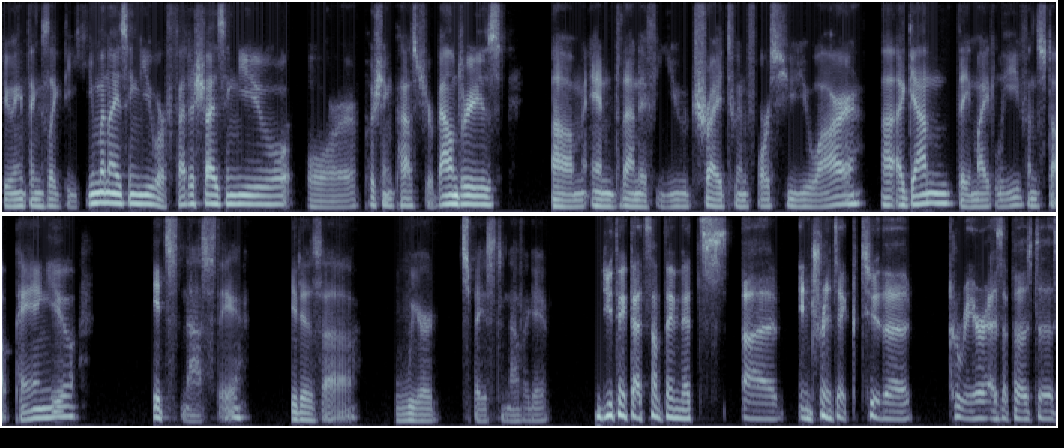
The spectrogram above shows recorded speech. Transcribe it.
doing things like dehumanizing you or fetishizing you or pushing past your boundaries. Um, and then if you try to enforce who you are, uh, again, they might leave and stop paying you. It's nasty. It is a weird space to navigate do you think that's something that's uh, intrinsic to the career as opposed to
